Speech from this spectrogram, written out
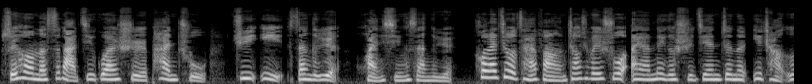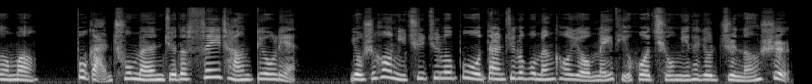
随后呢，司法机关是判处拘役三个月，缓刑三个月。后来就有采访张学威说：“哎呀，那个时间真的一场噩梦，不敢出门，觉得非常丢脸。有时候你去俱乐部，但俱乐部门口有媒体或球迷，他就只能是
